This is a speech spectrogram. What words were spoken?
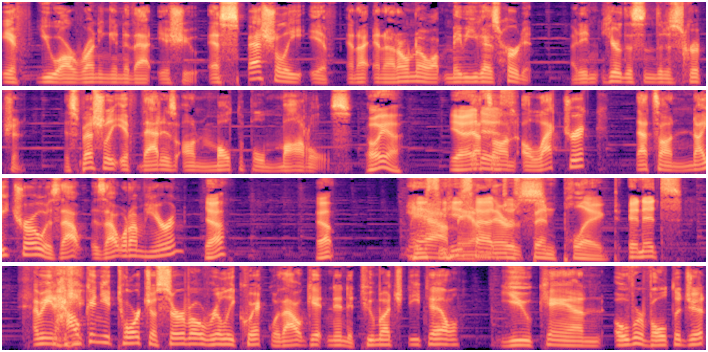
if you are running into that issue especially if and I and I don't know maybe you guys heard it I didn't hear this in the description especially if that is on multiple models Oh yeah, yeah. that's is. on electric that's on nitro is that is that what I'm hearing Yeah. Yep. Yeah, he's, he's man, had there's- just been plagued, and it's I mean, how can you torch a servo really quick without getting into too much detail? You can over voltage it,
